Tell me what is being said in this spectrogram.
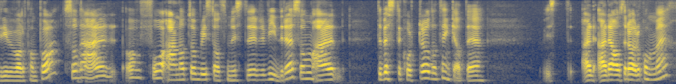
driver valgkamp på. Så det er å få Erna til å bli statsminister videre som er det beste kortet. Og da tenker jeg at det er, det alt dere har å komme med?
